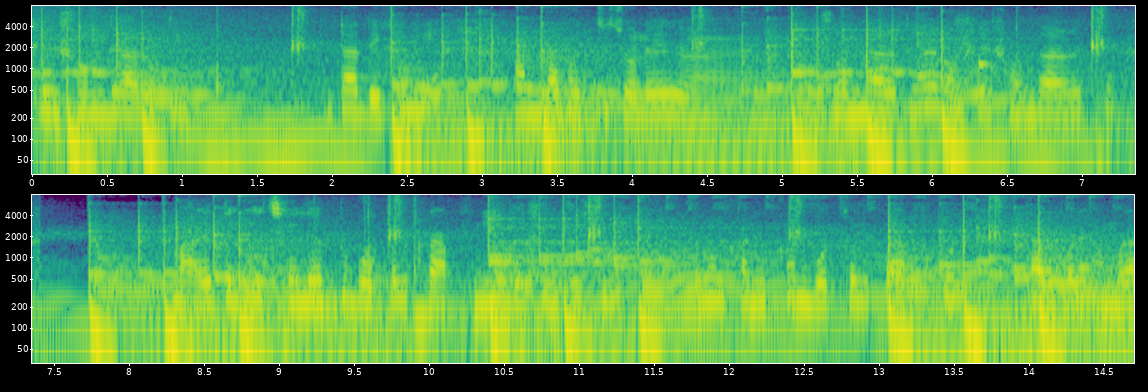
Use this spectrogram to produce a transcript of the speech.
সেই সন্ধ্যা আরতিটা দেখে নিয়ে আমরা হচ্ছে চলে সন্ধ্যা আরতি হয় এবং সেই সন্ধ্যা আরতি বাড়িতে গিয়ে ছেলে একটু বোতল ক্রাফট নিয়ে বসে পড়েছিল এবং খানিকক্ষণ বোতল ক্রাফট করে তারপরে আমরা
